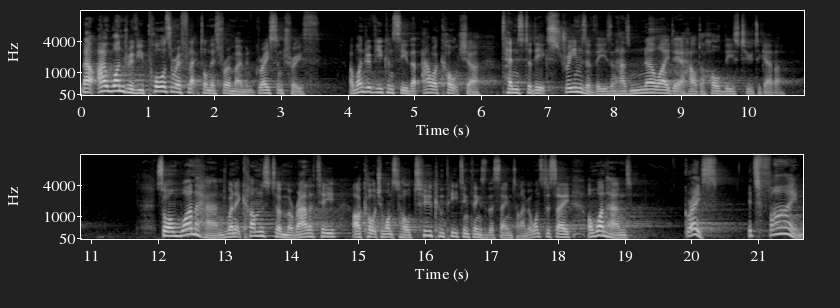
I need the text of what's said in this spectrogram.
Now, I wonder if you pause and reflect on this for a moment grace and truth. I wonder if you can see that our culture tends to the extremes of these and has no idea how to hold these two together. So, on one hand, when it comes to morality, our culture wants to hold two competing things at the same time. It wants to say, on one hand, grace, it's fine.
